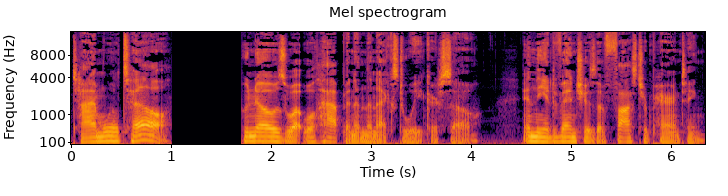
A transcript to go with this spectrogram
time will tell. Who knows what will happen in the next week or so in the adventures of foster parenting.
